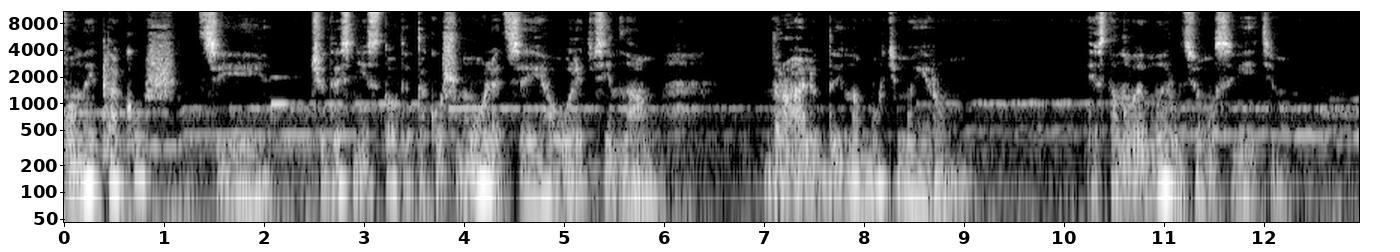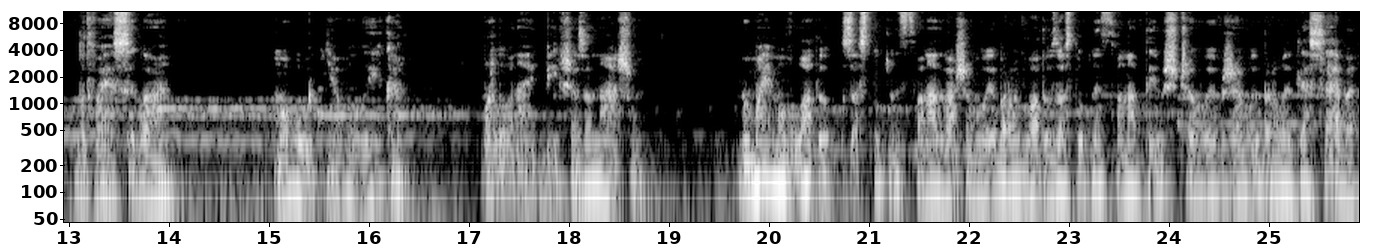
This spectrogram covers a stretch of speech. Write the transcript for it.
вони також, ці чудесні істоти, також моляться і говорять всім нам. Дорога людина, будь миром і встанови мир у цьому світі, бо твоя сила могутня, велика, можливо, навіть більша за нашу. Ми маємо владу заступництва над вашим вибором, владу заступництва над тим, що ви вже вибрали для себе.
